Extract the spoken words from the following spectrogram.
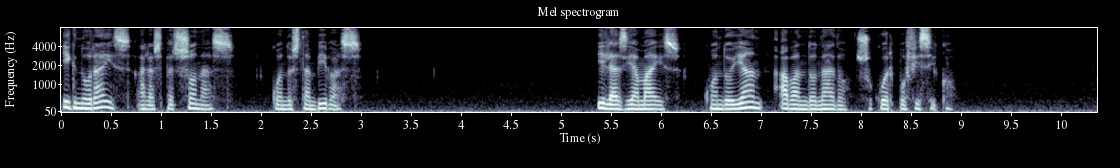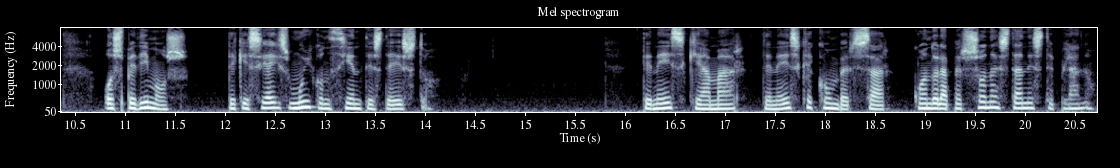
ignoráis a las personas cuando están vivas y las llamáis cuando ya han abandonado su cuerpo físico. Os pedimos de que seáis muy conscientes de esto. Tenéis que amar, tenéis que conversar cuando la persona está en este plano.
